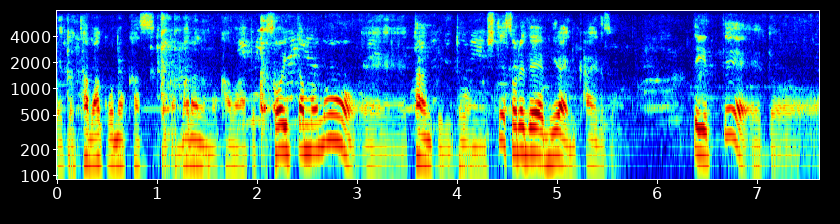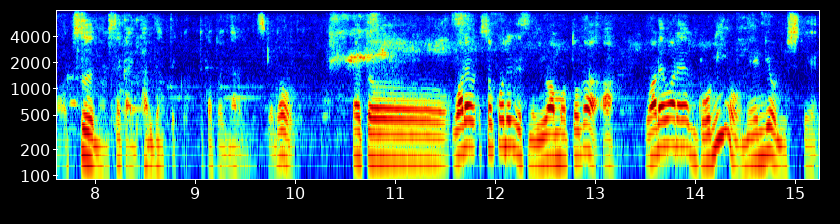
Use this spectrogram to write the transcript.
えっと、タバコのカスとかバナナの皮とかそういったものを、えータンクに投入してそれで未来に帰るぞって言って、えっと、2の世界に旅立っていくってことになるんですけど、えっと、我々そこでですね岩本があ我々ゴミを燃料にして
